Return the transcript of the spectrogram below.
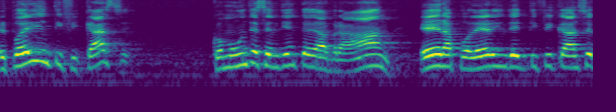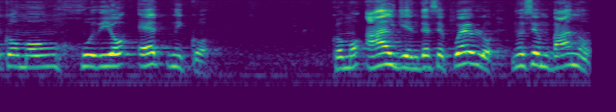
el poder identificarse como un descendiente de Abraham era poder identificarse como un judío étnico como alguien de ese pueblo. No es en vano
